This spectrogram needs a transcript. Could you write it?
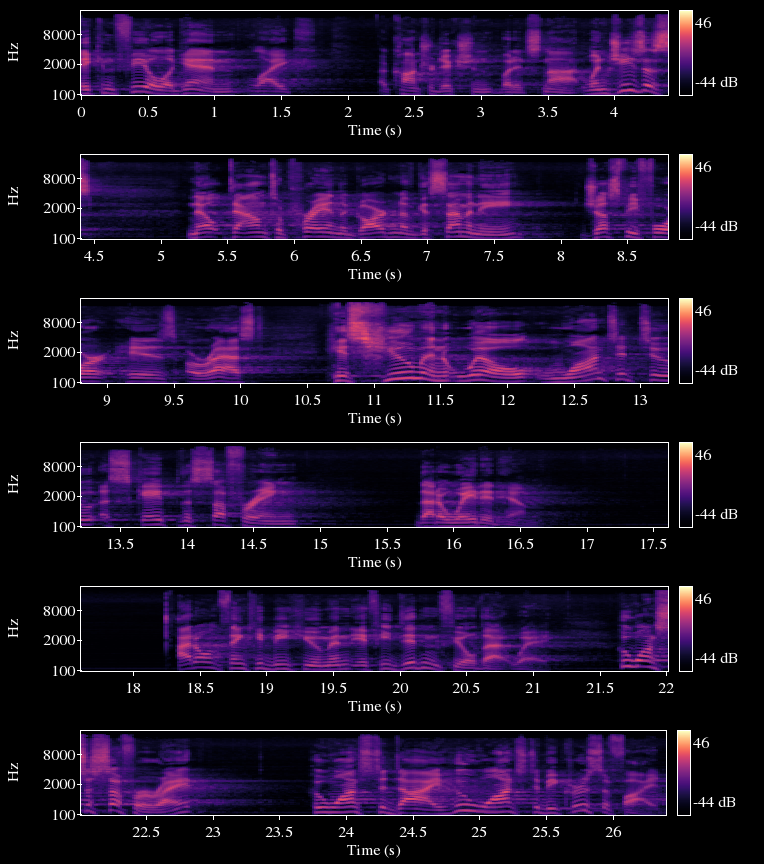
It can feel, again, like a contradiction, but it's not. When Jesus knelt down to pray in the Garden of Gethsemane just before his arrest, his human will wanted to escape the suffering that awaited him. I don't think he'd be human if he didn't feel that way. Who wants to suffer, right? Who wants to die? Who wants to be crucified?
